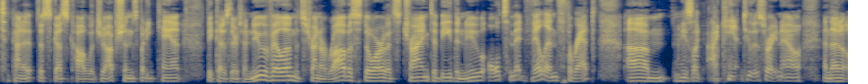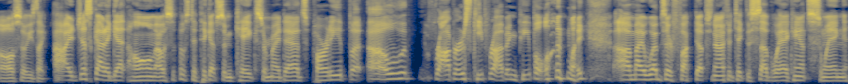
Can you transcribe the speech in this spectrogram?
to kind of discuss college options, but he can't because there's a new villain that's trying to rob a store that's trying to be the new ultimate villain threat. Um, and he's like, I can't do this right now. And then also he's like, I just got to get home. I was supposed to pick up some cakes for my dad's party, but oh, robbers keep robbing people. like, uh, my webs are fucked up, so now I have to take the subway. I can't swing.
